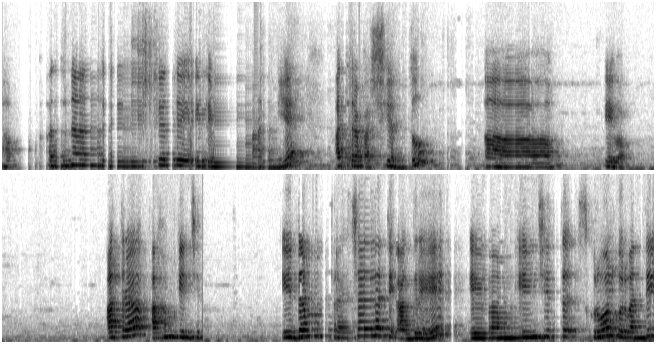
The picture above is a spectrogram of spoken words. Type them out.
हा, अधुना दृश्यते इति मन्ये, अत्र पश्यन्तु एवम्। अत्र अहं किञ्चित्, इदं प्रचलति अग्रे, एवं किञ्चित् स्क्रोल् कुर्वन्ति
